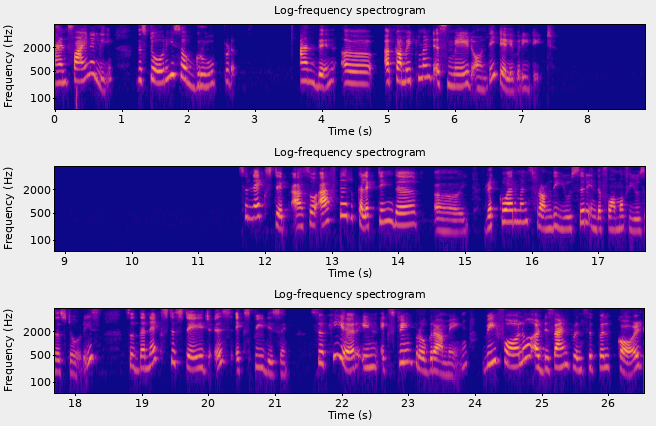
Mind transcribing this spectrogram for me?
and finally the stories are grouped and then uh, a commitment is made on the delivery date so next step uh, so after collecting the uh, requirements from the user in the form of user stories. So the next stage is XP design. So here in extreme programming, we follow a design principle called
